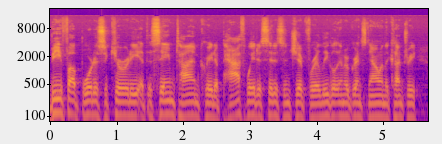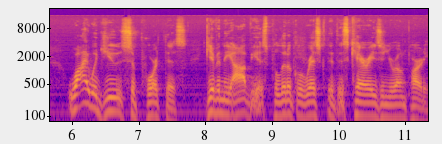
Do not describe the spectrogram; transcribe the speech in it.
beef up border security at the same time create a pathway to citizenship for illegal immigrants now in the country. Why would you support this? Given the obvious political risk that this carries in your own party?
